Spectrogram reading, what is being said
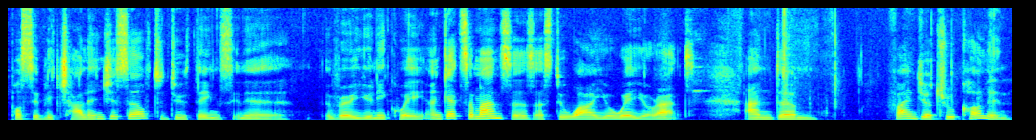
possibly challenge yourself to do things in a, a very unique way, and get some answers as to why you're where you're at, and um, find your true calling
